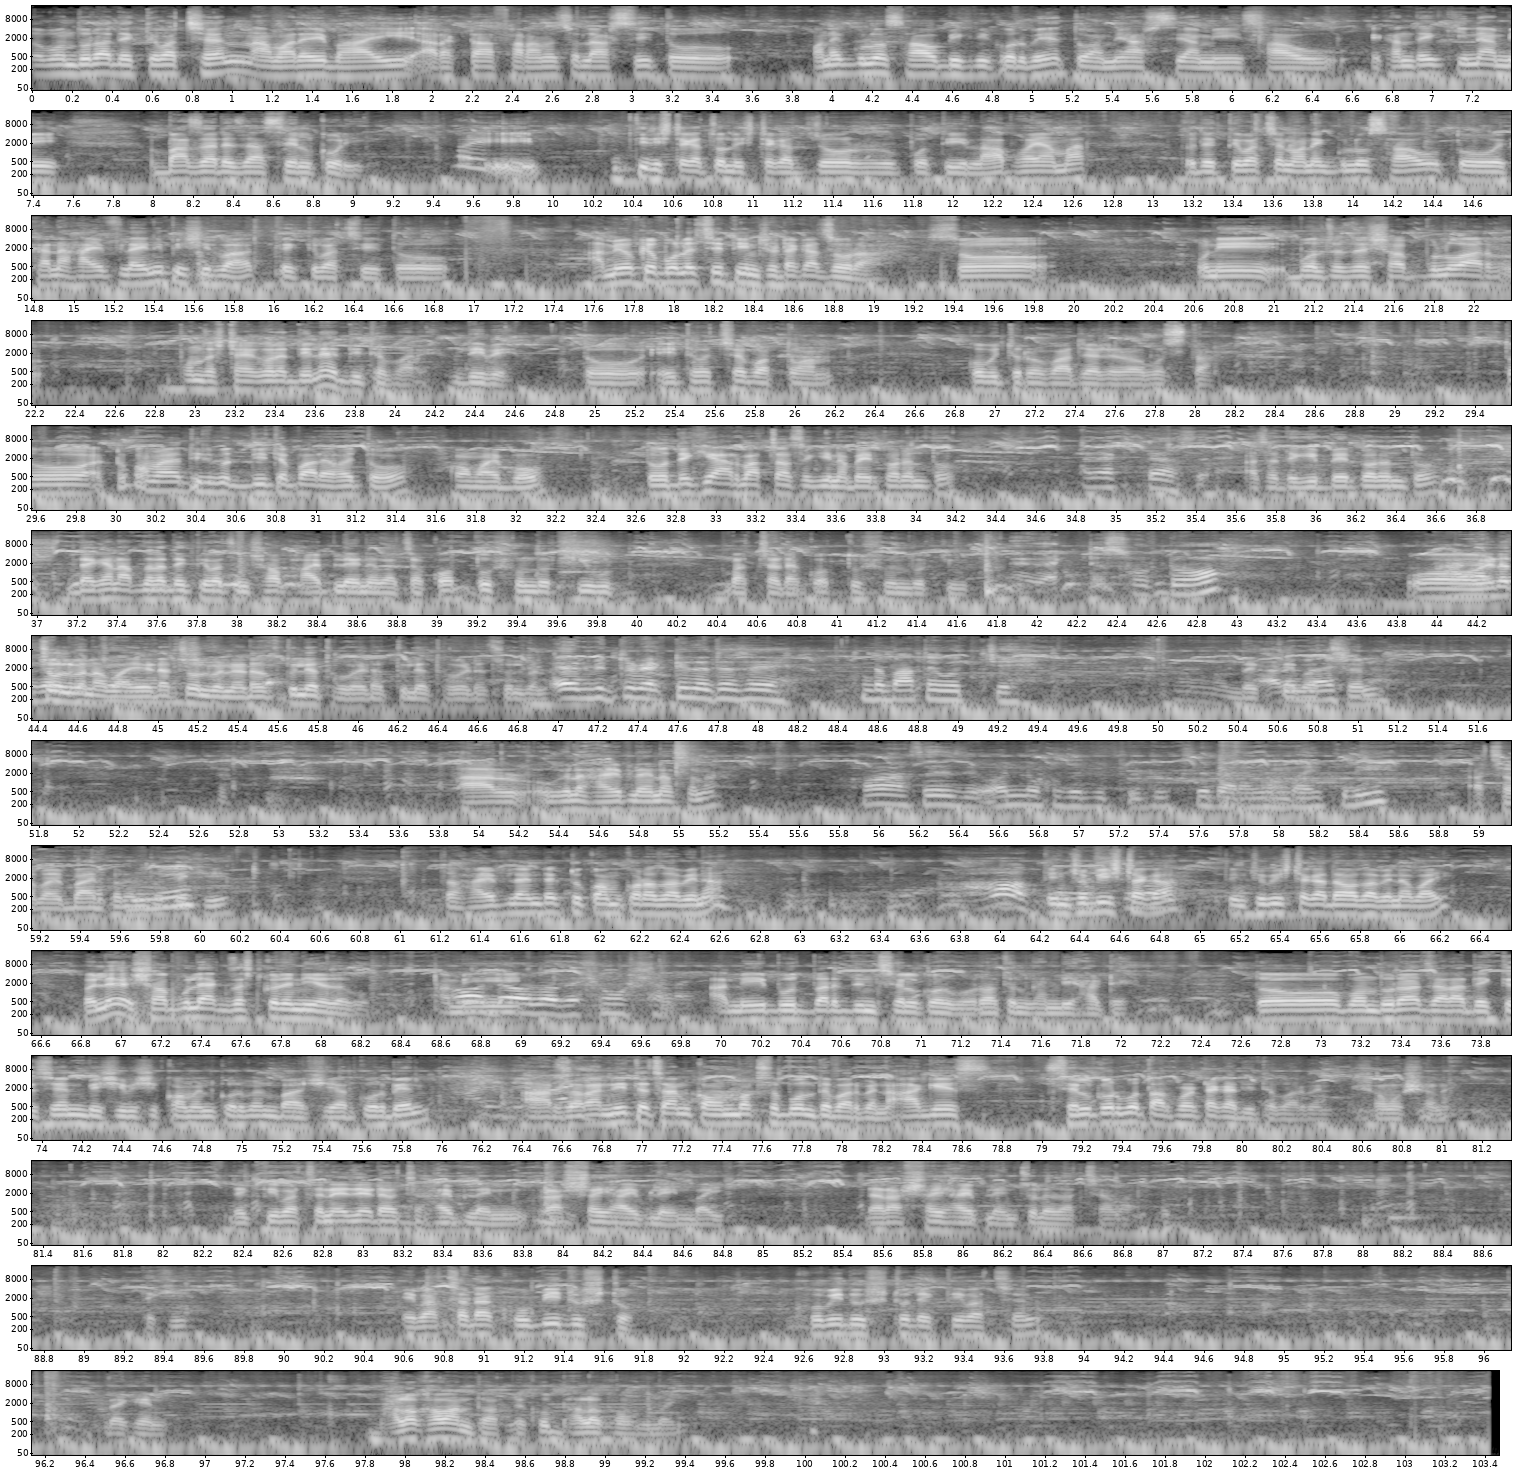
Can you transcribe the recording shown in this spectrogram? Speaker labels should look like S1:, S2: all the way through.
S1: তো বন্ধুরা দেখতে পাচ্ছেন, আমার এই ভাই আর একটা ফার্মে চলে আসছি, তো অনেকগুলো সাউ বিক্রি করবে। তো আমি আসছি, আমি সাউ এখান থেকে কিনে আমি বাজারে যা সেল করি। ওই তিরিশ টাকা, চল্লিশ টাকা জোর প্রতি লাভ হয় আমার। তো দেখতে পাচ্ছেন অনেকগুলো সাউ তো এখানে হাই ফ্লাইনই বেশিরভাগ দেখতে পাচ্ছি। তো আমি ওকে বলেছি তিনশো টাকা জোড়া। সো উনি বলছে যে সবগুলো আর পঞ্চাশ টাকা করে দিলে দিতে পারে, দিবে। তো এই তো হচ্ছে বর্তমান কবিতর বাজারের অবস্থা। তো একটু কমায় দিতে পারে হয়তো কমাইবো। তো দেখি আর বাচ্চা আছে কিনা বের করেন তো। আচ্ছা দেখি বের করেন তো। দেখেন আপনারা দেখতে পাচ্ছেন সব হাই প্লেনের বাচ্চা। কত সুন্দর কিউট বাচ্চাটা কত সুন্দর কিউট
S2: একটা ছোট।
S1: ও এটা চলবে না ভাই এটা চলবে না এটা তুলে থাকো এটা তুলে থাকো এটা চলবে না।
S2: এর ভিতরে ব্যাগটি যেতেছে এটা বাতে হচ্ছে।
S1: দেখতে পাচ্ছেন। আর ওগুলো হাই প্লাইন আছে না?
S2: হ্যাঁ আছে যে অন্য খুবই ভিতরে ঢুকছে দাঁড়ানো বাই করি
S1: আচ্ছা ভাই বাইর করেন তো দেখি। তো হাই প্লাইনটা একটু কম করা যাবে না?
S2: হ্যাঁ,
S1: তিনশো বিশ টাকা তিনশো বিশ। টাকা দেওয়া যাবে না ভাই? হলে সবগুলো অ্যাডজাস্ট করে নিয়ে যাব। আমি
S2: হ্যাঁ,
S1: আমি বুধবারের দিন সেল করব রতনখান্ডি হাটে। তো বন্ধুরা যারা দেখতেছেন বেশি বেশি কমেন্ট করবেন বা শেয়ার করবেন। আর যারা নিতে চান কমেন্ট বক্সে বলতে পারবেন। আগে সেল করব তারপর টাকা দিতে পারবেন। সমস্যা নেই। দেখতেই পাচ্ছেন এই যে এটা হচ্ছে হাইপলাইন রাজশাহী হাইপলাইন ভাই। এটা রাজশাহী হাইপলাইন চলে যাচ্ছে আবার। দেখি। এই বাচ্চাটা খুবই দুষ্ট। খুবই দুষ্ট, দেখতেই পাচ্ছেন। দেখেন। ভালো খাওয়ান তো আপনি, খুব ভালো খাওয়ান ভাই।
